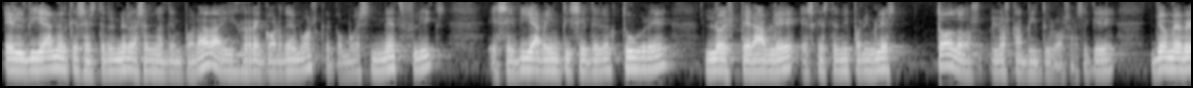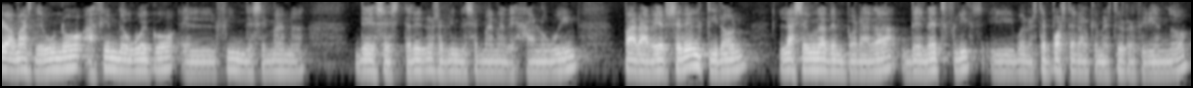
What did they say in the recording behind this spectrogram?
el día en el que se estrene la segunda temporada. Y recordemos que como es Netflix, ese día 27 de octubre, lo esperable es que estén disponibles todos los capítulos. Así que yo me veo a más de uno haciendo hueco el fin de semana de ese estreno, ese fin de semana de Halloween, para verse del tirón la segunda temporada de Netflix. Y bueno, este póster al que me estoy refiriendo,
